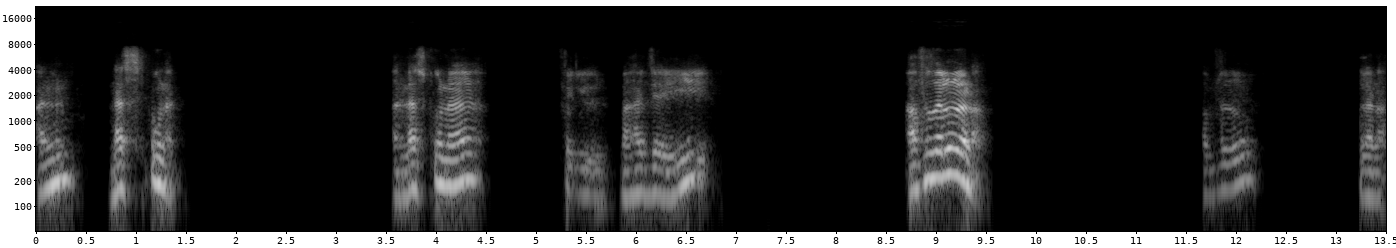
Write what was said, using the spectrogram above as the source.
அன் நஸ்குன நஸ்குன ஃபில் மஹஜை அஃப்தலு லனா அஃப்தலு லனா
